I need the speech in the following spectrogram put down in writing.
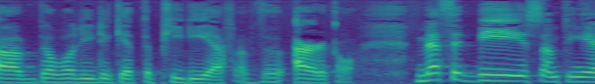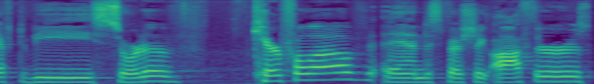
uh, ability to get the PDF of the article. Method B is something you have to be sort of careful of, and especially authors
